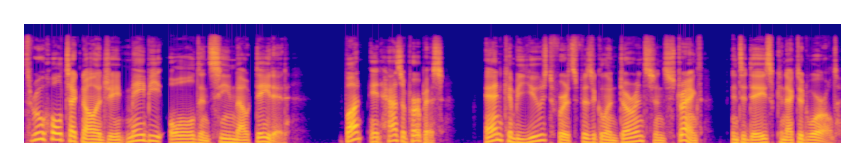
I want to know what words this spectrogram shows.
Through hole technology may be old and seem outdated, but it has a purpose and can be used for its physical endurance and strength in today's connected world.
